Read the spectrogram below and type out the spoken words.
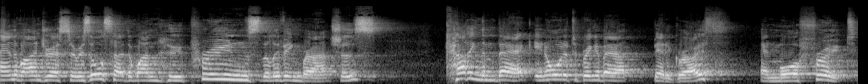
And the vine dresser is also the one who prunes the living branches, cutting them back in order to bring about better growth and more fruit.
